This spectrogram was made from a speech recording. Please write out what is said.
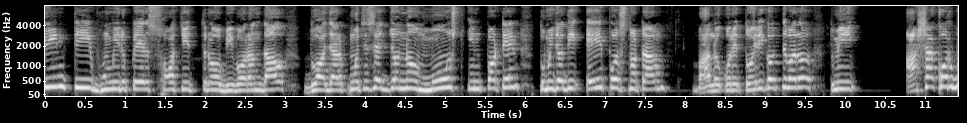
তিনটি ভূমিরূপের সচিত্র বিবরণ দাও। দু হাজার পঁচিশের জন্য মোস্ট ইম্পর্টেন্ট তুমি যদি এই প্রশ্নটা ভালো করে তৈরি করতে পারো, তুমি আশা করব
